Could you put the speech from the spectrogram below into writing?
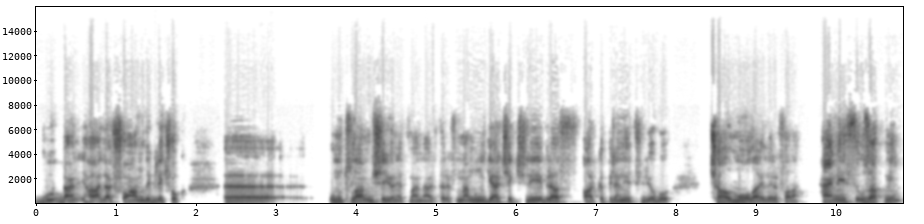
bu ben hala şu anda bile çok e, unutulan bir şey yönetmenler tarafından. Bunun gerçekçiliği biraz arka plana itiliyor bu çalma olayları falan. Her neyse uzatmayayım.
